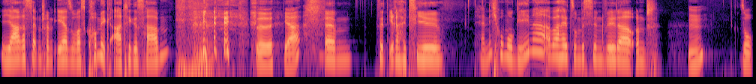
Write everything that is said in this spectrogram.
Jahreszeiten schon eher so was Comicartiges haben, Äh, ja. ähm, sind ihre halt viel, ja nicht homogener, aber halt so ein bisschen wilder und Mhm. so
